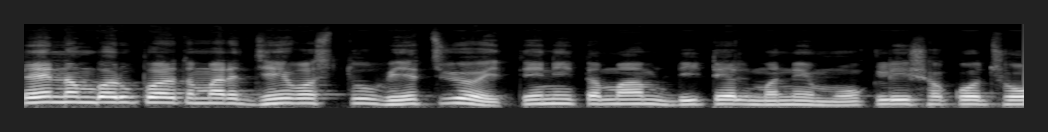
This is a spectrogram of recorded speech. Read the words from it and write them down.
તે નંબર ઉપર તમારે જે વસ્તુ વેચવી હોય તેની તમામ ડિટેલ મને મોકલી શકો છો.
